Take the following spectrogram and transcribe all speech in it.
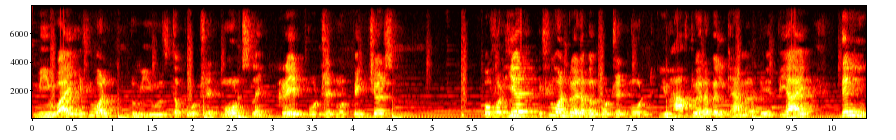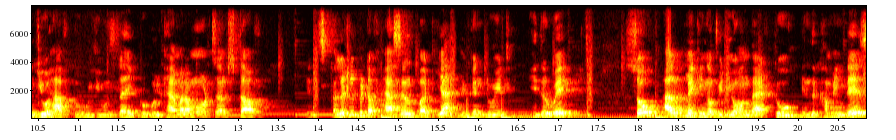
me. Why? If you want to use the portrait modes like great portrait mode pictures over here if you want to enable portrait mode you have to enable Camera2 api then you have to use like google camera modes and stuff. It's a little bit of hassle but yeah you can do it either way so I'll be making a video on that too in the coming days.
